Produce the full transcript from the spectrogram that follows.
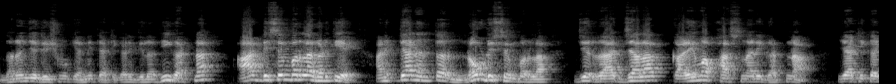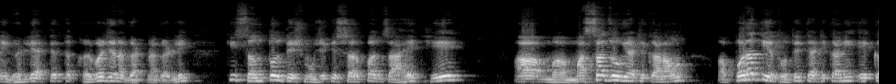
धनंजय देशमुख यांनी त्या ठिकाणी दिलं. ही घटना आठ डिसेंबरला घडतीये. आणि त्यानंतर नऊ डिसेंबरला जे राज्याला काळेमा फासणारी घटना या ठिकाणी घडली अत्यंत खळबळजनक घटना घडली की संतोष देशमुख जे की सरपंच आहेत हे मस्साजोग या ठिकाणाहून परत येत होते. त्या ठिकाणी एक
